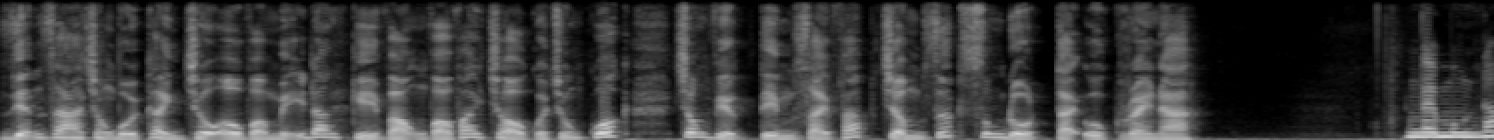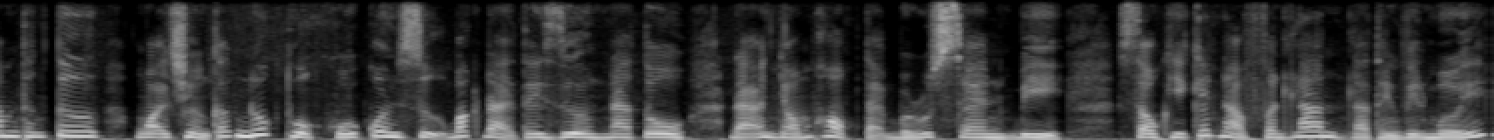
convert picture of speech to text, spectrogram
diễn ra trong bối cảnh châu Âu và Mỹ đang kỳ vọng vào vai trò của Trung Quốc trong việc tìm giải pháp chấm dứt xung đột tại Ukraine. Ngày 5 tháng 4, Ngoại trưởng các nước thuộc khối quân sự Bắc Đại Tây Dương NATO đã nhóm họp tại Bruxelles, Bỉ sau khi kết nạp Phần Lan là thành viên mới.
